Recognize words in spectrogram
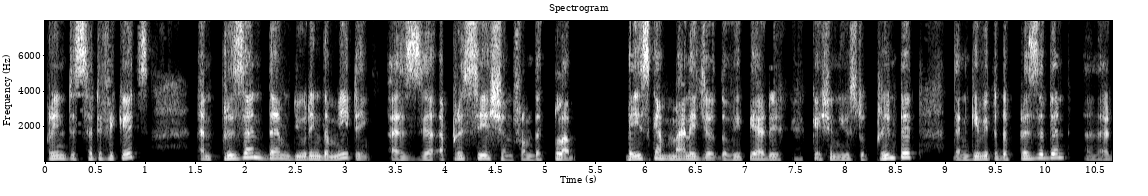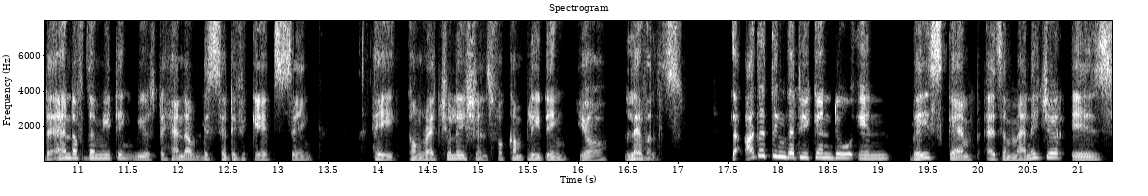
print the certificates and present them during the meeting as uh, appreciation from the club. Basecamp manager, the VP education used to print it, then give it to the president. And at the end of the meeting, we used to hand out the certificates saying, hey, congratulations for completing your levels. The other thing that we can do in Basecamp as a manager is,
